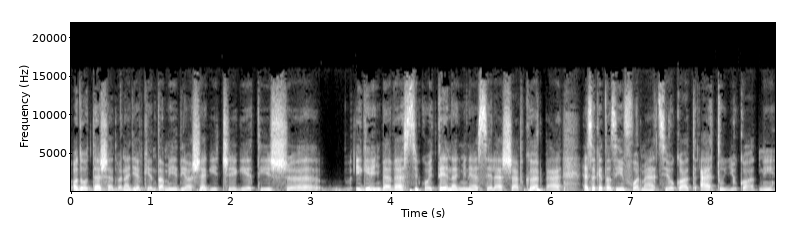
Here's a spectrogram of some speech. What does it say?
adott esetben egyébként a média segítségét segítségét is igénybe vesszük, hogy tényleg minél szélesebb körbe ezeket az információkat át tudjuk adni.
